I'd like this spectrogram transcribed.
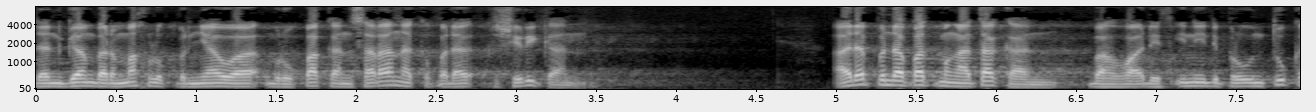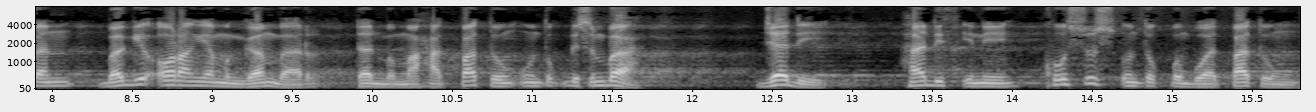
dan gambar makhluk bernyawa merupakan sarana kepada kesyirikan. Ada pendapat mengatakan bahwa hadis ini diperuntukkan bagi orang yang menggambar dan memahat patung untuk disembah. Jadi, hadis ini khusus untuk pembuat patung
